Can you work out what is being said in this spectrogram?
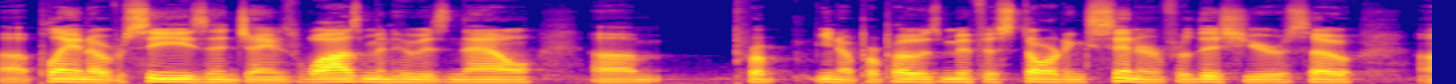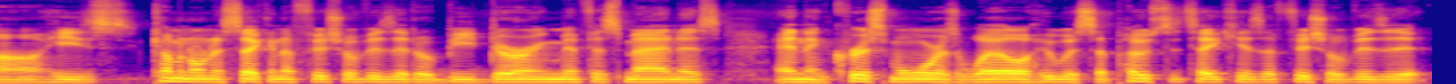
uh, playing overseas, and James Wiseman, who is now um, you know proposed Memphis starting center for this year. So uh, he's coming on a second official visit. It'll be during Memphis Madness, and then Chris Moore as well, who was supposed to take his official visit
